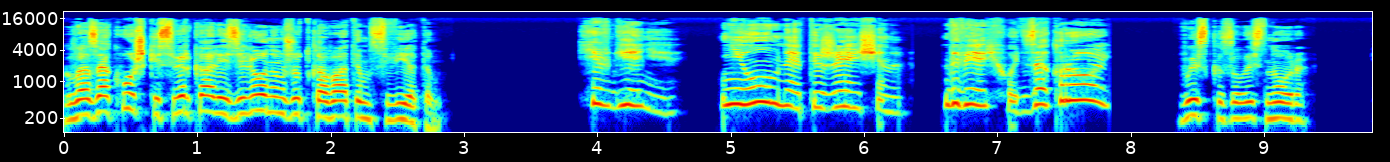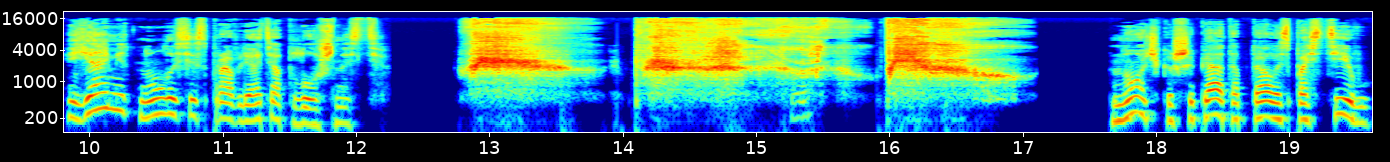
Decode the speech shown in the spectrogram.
Глаза кошки сверкали зеленым жутковатым светом. «Евгения, неумная ты женщина! Дверь хоть закрой!» — высказалась Нора. Я метнулась исправлять оплошность. Ночка, шипя, топталась по стиву,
